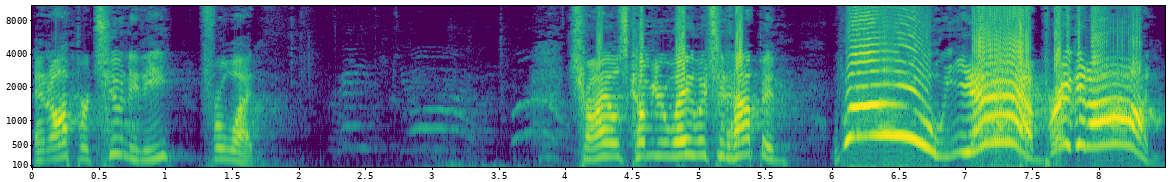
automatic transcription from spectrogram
an opportunity for what? Trials come your way, what should happen? Woo! Yeah! Bring it on!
